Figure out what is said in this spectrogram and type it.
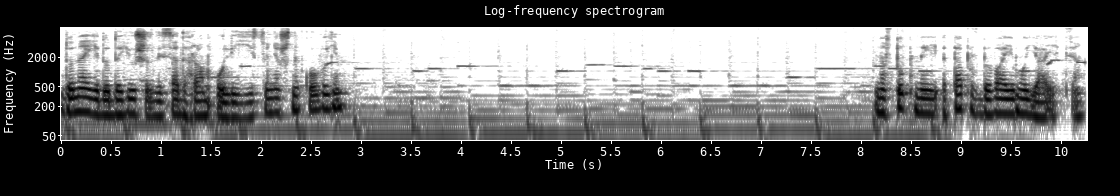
До неї додаю 60 грам олії соняшникової. Наступний етап вбиваємо яйця.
